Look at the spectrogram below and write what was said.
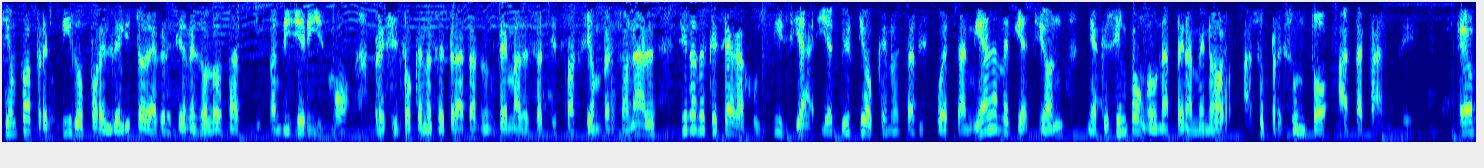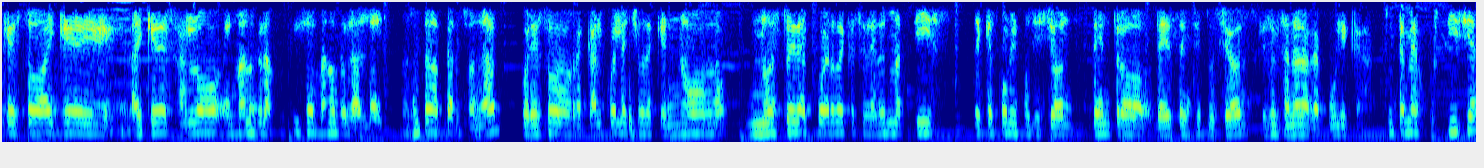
quien fue aprendido por el delito de agresiones dolosas y pandillerismo. Precisó que no se trata de un tema de satisfacción personal, sino de que se haga justicia y advirtió que no está dispuesta ni a la mediación ni a que se imponga una pena menor a su presunto atacante creo que esto hay que hay que dejarlo en manos de la justicia, en manos de la ley. No es un tema personal, por eso recalco el hecho de que no no estoy de acuerdo de que se le dé un matiz de que es por mi posición dentro de esta institución, que es el Senado de la República. Es un tema de justicia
